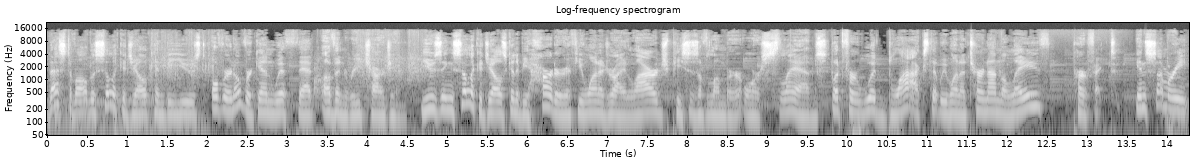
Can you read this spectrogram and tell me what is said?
Best of all, the silica gel can be used over and over again with that oven recharging. Using silica gel is going to be harder if you want to dry large pieces of lumber or slabs, but for wood blocks that we want to turn on the lathe, perfect. In summary,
